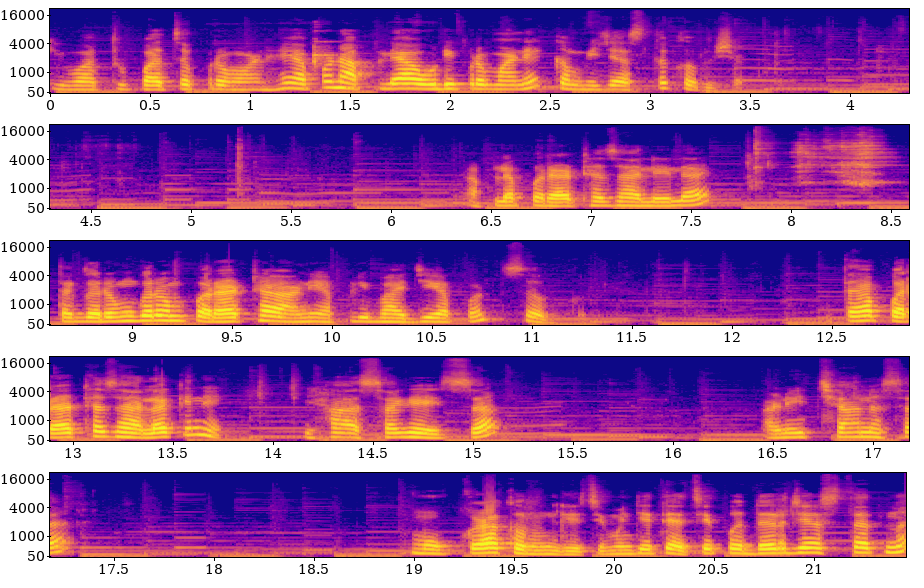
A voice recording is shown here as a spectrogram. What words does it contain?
किंवा तुपाचं प्रमाण हे आपण आपल्या आवडीप्रमाणे कमी जास्त करू शकतो. आपला पराठा झालेला आहे. तर गरम गरम पराठा आणि आपली भाजी आपण सर्व करूया. आता हा पराठा झाला की नाही की हा असा घ्यायचा आणि छान असा मोकळा करून घ्यायचे. म्हणजे त्याचे पदर जे असतात ना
